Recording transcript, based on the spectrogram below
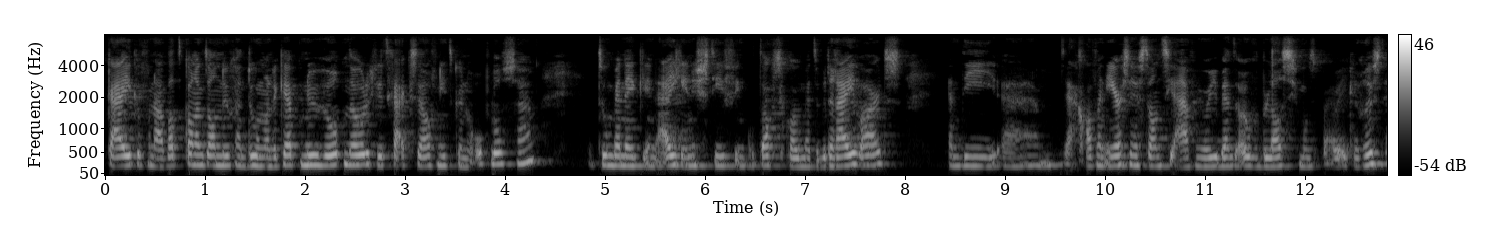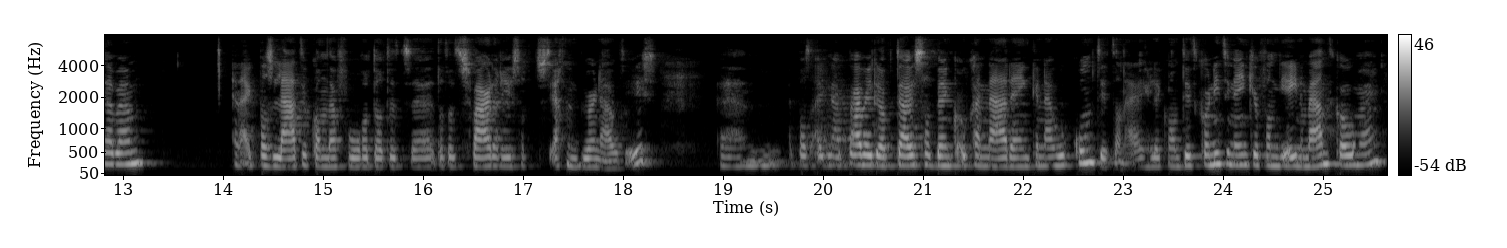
kijken van, nou, wat kan ik dan nu gaan doen? Want ik heb nu hulp nodig, dit ga ik zelf niet kunnen oplossen. En toen ben ik in eigen initiatief in contact gekomen met de bedrijfarts. En die uh, ja, gaf in eerste instantie aan van, je bent overbelast, je moet een paar weken rust hebben. En eigenlijk pas later kwam naar voren dat het, uh, dat het zwaarder is, dat het dus echt een burn-out is. Um, pas eigenlijk na een paar weken dat ik thuis zat, ben ik ook gaan nadenken, nou, hoe komt dit dan eigenlijk? Want dit kan niet in één keer van die ene maand komen.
